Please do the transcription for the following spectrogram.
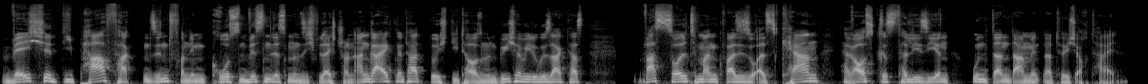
welche die paar Fakten sind von dem großen Wissen, das man sich vielleicht schon angeeignet hat, durch die tausenden Bücher, wie du gesagt hast. Was sollte man quasi so als Kern herauskristallisieren und dann damit natürlich auch teilen?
